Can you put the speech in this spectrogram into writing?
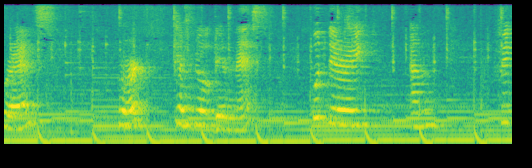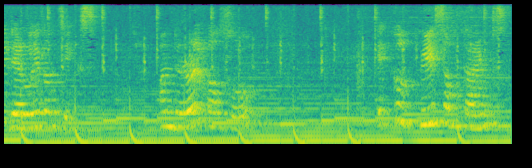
friends, birds can build their nest, put their egg, and feed their little chicks. On the road also, it could be sometimes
